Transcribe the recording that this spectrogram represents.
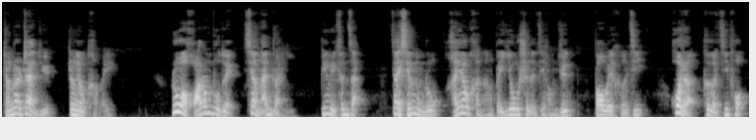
整个战局仍有可为。如果华中部队向南转移，兵力分散，在行动中很有可能被优势的解放军包围合击，或者各个击破。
